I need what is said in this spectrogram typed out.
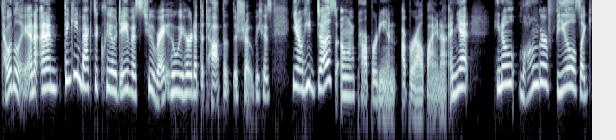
Totally. And, and I'm thinking back to Cleo Davis, too, right? Who we heard at the top of the show, because, you know, he does own property in Upper Albina, and yet he no longer feels like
